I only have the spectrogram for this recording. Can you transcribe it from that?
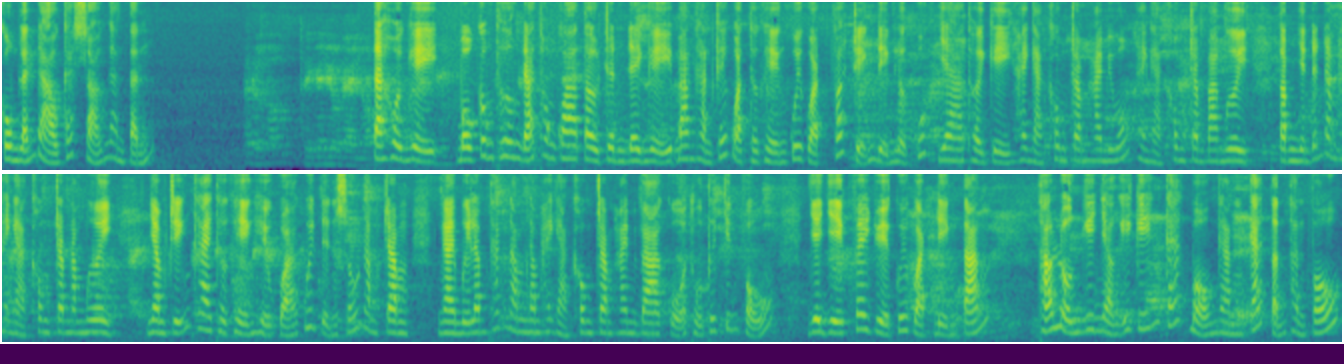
cùng lãnh đạo các sở ngành tỉnh. Tại hội nghị, Bộ Công Thương đã thông qua tờ trình đề nghị ban hành kế hoạch thực hiện quy hoạch phát triển điện lực quốc gia thời kỳ 2021-2030, tầm nhìn đến năm 2050, nhằm triển khai thực hiện hiệu quả quyết định số 500 ngày 15 tháng 5 năm 2023 của Thủ tướng Chính phủ về việc phê duyệt quy hoạch điện 8 thảo luận ghi nhận ý kiến các bộ ngành, các tỉnh, thành phố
